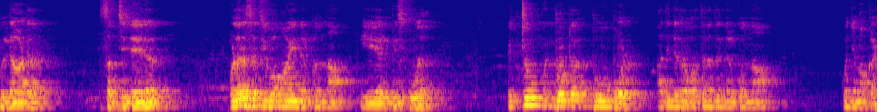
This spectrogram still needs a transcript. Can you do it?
പുല്ലാട് സബ് ജില്ലയിൽ വളരെ സജീവമായി നിൽക്കുന്ന ഈ എൽ പി സ്കൂൾ ഏറ്റവും മുൻപോട്ട് പോകുമ്പോൾ അതിന്റെ പ്രവർത്തനത്തിൽ നിൽക്കുന്ന കുഞ്ഞുമക്കൾ.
